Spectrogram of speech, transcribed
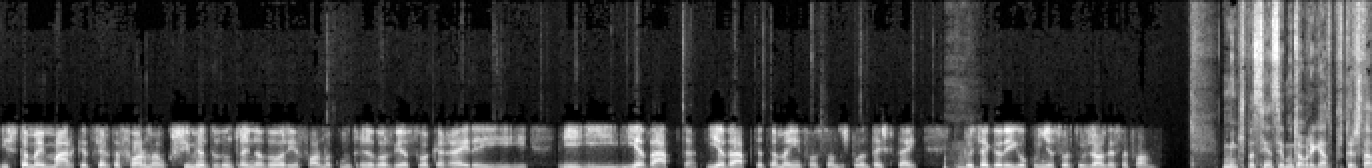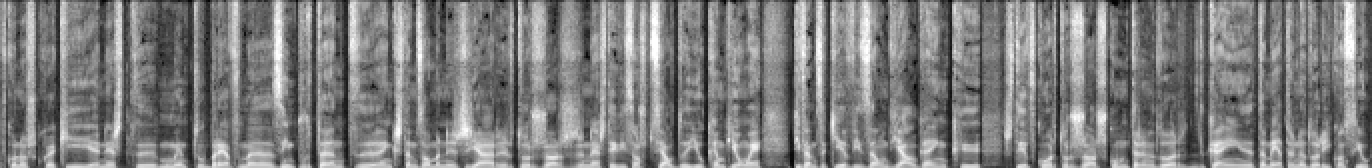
isso também marca, de certa forma, o crescimento de um treinador e a forma como o treinador vê a sua carreira e, e, e, e adapta, e adapta também em função dos plantéis que tem. Por isso é que eu digo, eu conheço o Arthur Jorge dessa forma. Domingos Paciência, muito obrigado por ter estado connosco aqui neste momento breve, mas importante, em que estamos a homenagear Artur Jorge nesta edição especial de E o Campeão é. Tivemos aqui a visão de alguém que esteve com Artur Jorge como treinador, de quem também é treinador e conseguiu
